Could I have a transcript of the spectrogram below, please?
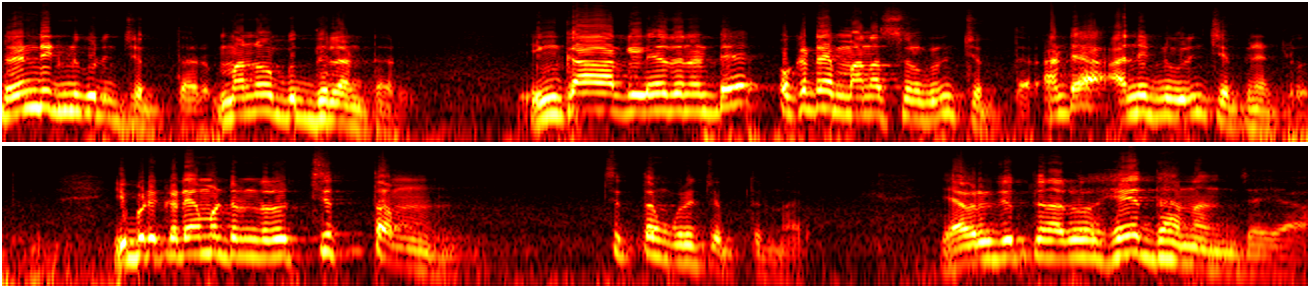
రెండింటిని గురించి చెప్తారు. మనోబుద్ధులు అంటారు. ఇంకా లేదనంటే ఒకటే మనస్సుని గురించి చెప్తారు. అంటే అన్నిటిని గురించి చెప్పినట్లు అవుతుంది. ఇప్పుడు ఇక్కడ ఏమంటున్నారు? చిత్తం. చిత్తం గురించి చెప్తున్నారు. ఎవరికి చెప్తున్నారు? హే ధనంజయ.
